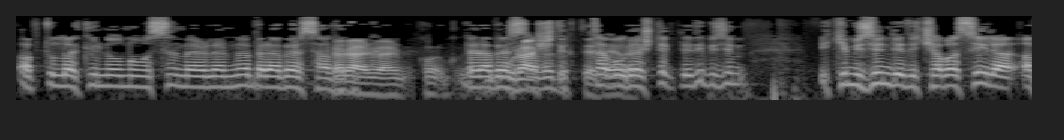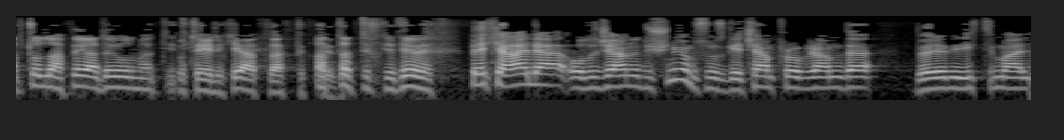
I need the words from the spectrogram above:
Abdullah Gül'ün olmamasını Hanım'la beraber sağladık. karar ver, beraber uğraştık sağladık. dedi. Tabii evet. uğraştık dedi. Bizim ikimizin dedi çabasıyla Abdullah Bey aday olmadı dedi. Bu tehlikeyi atlattık dedi. Atlattık dedi evet. Peki hala olacağını düşünüyor musunuz? Geçen programda böyle bir ihtimal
